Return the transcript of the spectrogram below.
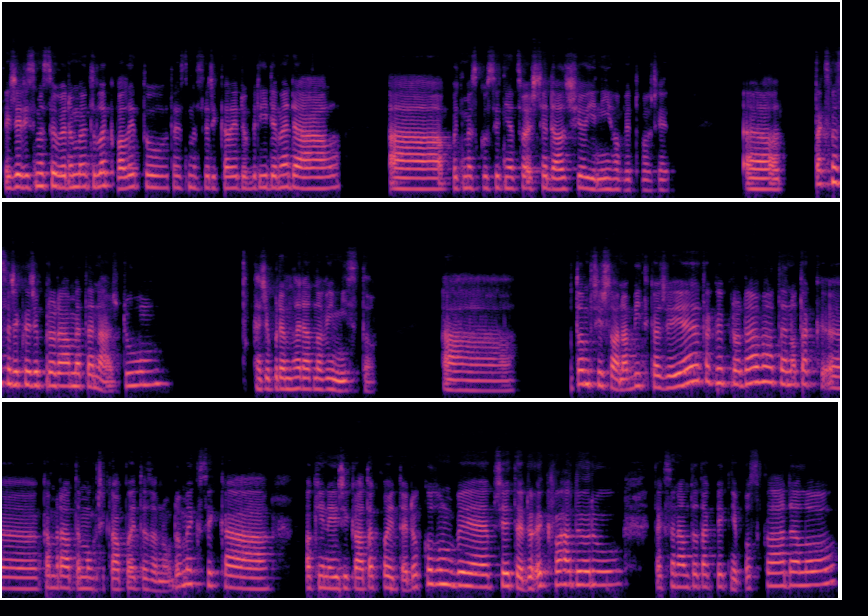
Takže když jsme si uvědomili tuhle kvalitu, tak jsme si říkali, dobrý, jdeme dál a pojďme zkusit něco ještě dalšího jiného vytvořit. Tak jsme si řekli, že prodáme ten náš dům a že budeme hledat nový místo. A potom přišla nabídka, že je, tak vy prodáváte, no tak uh, kamarád mohl říká, pojďte za mnou do Mexika, pak jiný říká, tak pojďte do Kolumbie, přijďte do Ekvádoru, tak se nám to tak pěkně poskládalo.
